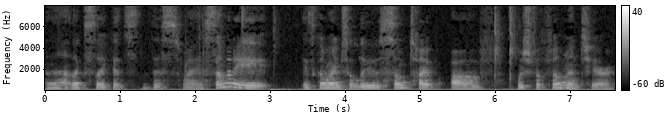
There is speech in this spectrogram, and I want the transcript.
that looks like it's this way. Somebody is going to lose some type of wish fulfillment here.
